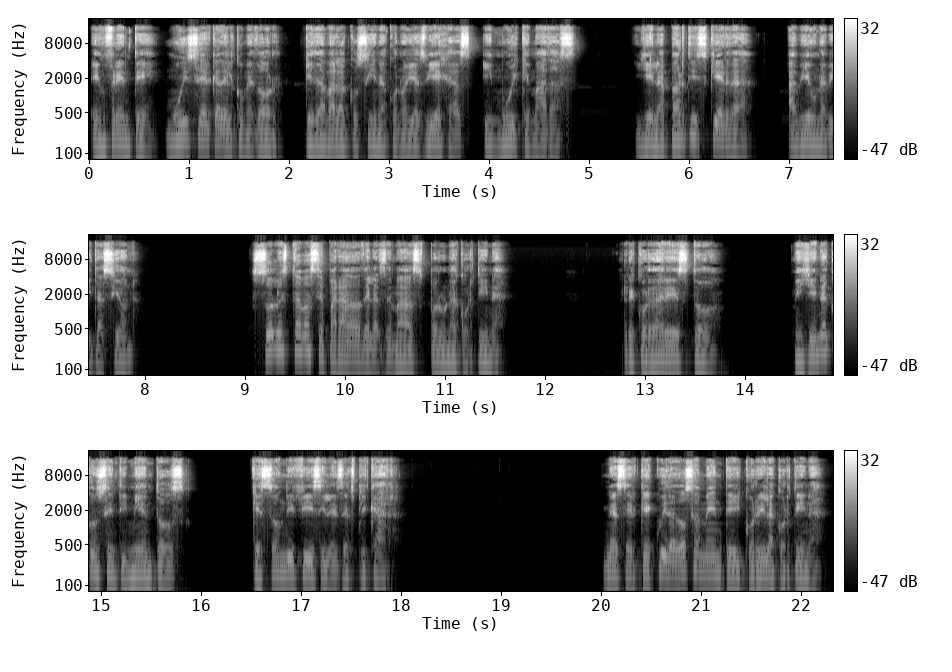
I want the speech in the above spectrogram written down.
Enfrente, muy cerca del comedor, quedaba la cocina con ollas viejas y muy quemadas. Y en la parte izquierda había una habitación. Solo estaba separada de las demás por una cortina. Recordar esto me llena con sentimientos que son difíciles de explicar. Me acerqué cuidadosamente y corrí la cortina.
